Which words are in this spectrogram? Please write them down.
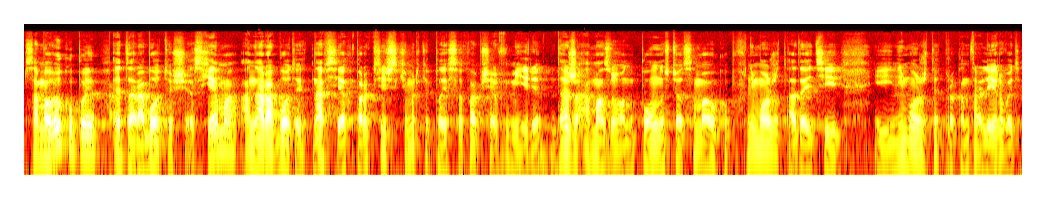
Самовыкупы – это работающая схема, она работает на всех практически маркетплейсах вообще в мире. Даже Amazon полностью от самовыкупов не может отойти и не может их проконтролировать.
